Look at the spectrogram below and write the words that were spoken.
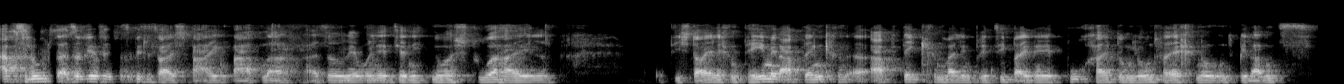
Absolut, also wir sind ein bisschen so als Sparringpartner. Also wir wollen jetzt ja nicht nur sturheil die steuerlichen Themen abdenken, äh, abdecken, weil im Prinzip eine Buchhaltung, Lohnverrechnung und Bilanz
